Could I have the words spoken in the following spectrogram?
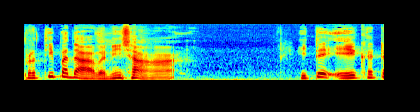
ප්‍රතිපදාව නිසා හිත ඒකට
